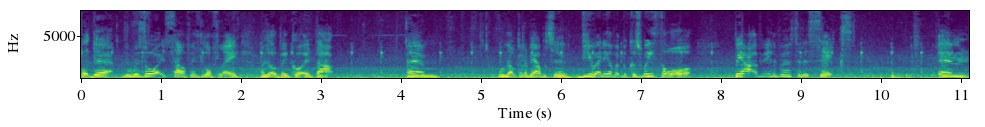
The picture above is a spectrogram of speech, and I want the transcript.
But the, the resort itself is lovely. A little bit gutted that um, we're not going to be able to view any of it because we thought be out of Universal at 6, um,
